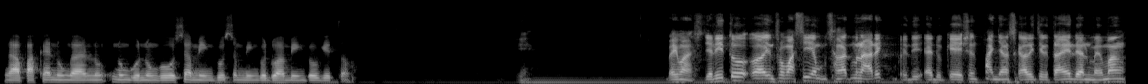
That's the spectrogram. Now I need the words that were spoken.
nggak pakai nunggu nunggu nunggu seminggu seminggu dua minggu gitu. Baik mas, jadi itu uh, informasi yang sangat menarik, jadi education panjang sekali ceritanya dan memang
